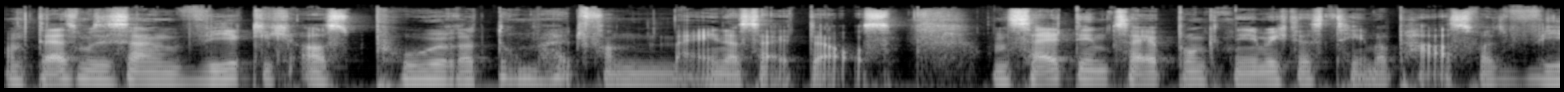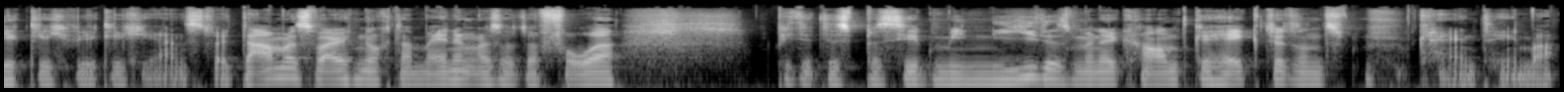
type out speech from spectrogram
Und das muss ich sagen, wirklich aus purer Dummheit von meiner Seite aus. Und seit dem Zeitpunkt nehme ich das Thema Passwort wirklich, wirklich ernst. Weil damals war ich noch der Meinung, also davor, bitte, das passiert mir nie, dass mein Account gehackt wird und kein Thema.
